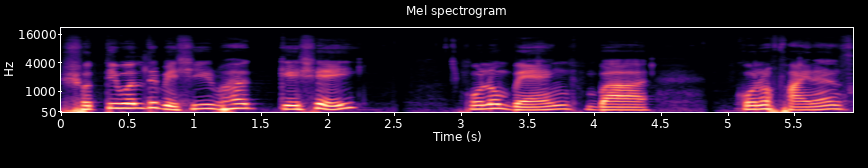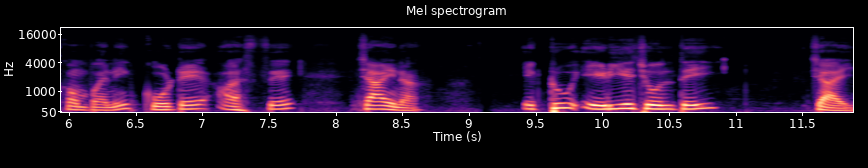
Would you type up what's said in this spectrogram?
সত্যি বলতে বেশিরভাগ কেসেই কোনো ব্যাংক বা কোনো ফাইন্যান্স কোম্পানি কোর্টে আসতে চায় না। একটু এড়িয়ে চলতেই চায়।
